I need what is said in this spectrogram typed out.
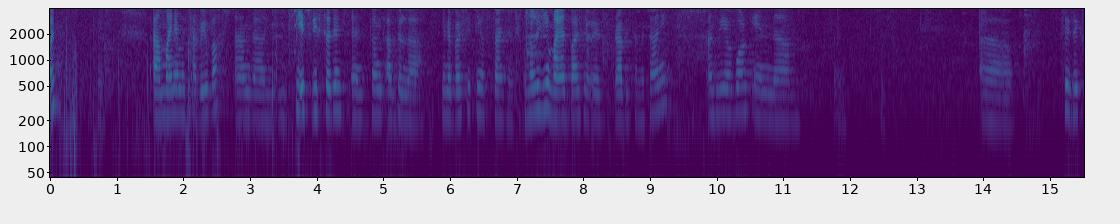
everyone. Uh, my name is Abir Bakhsh, and I'm a PhD student in King Abdullah University of Science and Technology. My advisor is Ravi Samtaney, and we work in um, uh, physics,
